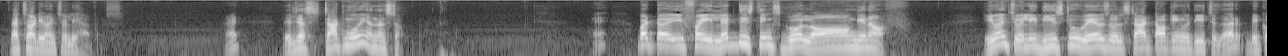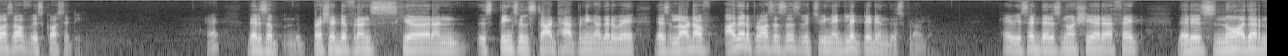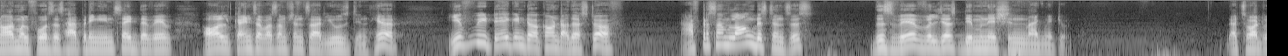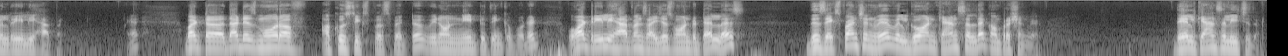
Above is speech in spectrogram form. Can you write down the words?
that is what eventually happens right they will just start moving and then stop. Okay. But uh, if I let these things go long enough eventually these two waves will start talking with each other because of viscosity okay. there is a pressure difference here and things will start happening other way there is a lot of other processes which we neglected in this problem okay. we said there is no shear effect there is no other normal forces happening inside the wave. All kinds of assumptions are used in here. If we take into account other stuff after some long distances this wave will just diminish in magnitude. That is what will really happen. Okay. But uh, that is more of acoustics perspective. We do not need to think about it. What really happens I just want to tell is this expansion wave will go and cancel the compression wave. They will cancel each other.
